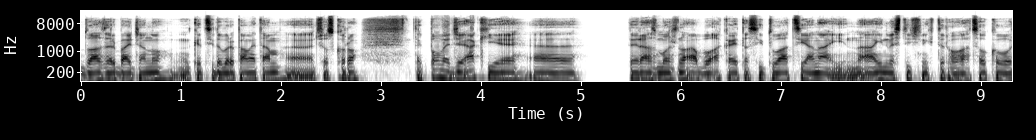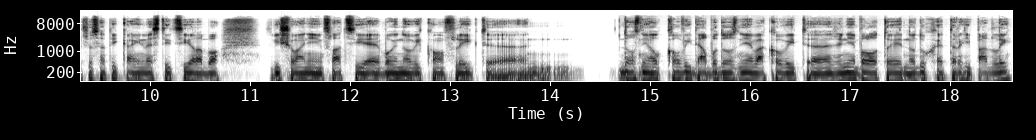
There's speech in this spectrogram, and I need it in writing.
do Azerbajdžanu, keď si dobre pamätám, čo skoro. Tak povedz, že aký je teraz možno, alebo aká je tá situácia na, na investičných trhoch a celkovo, čo sa týka investícií, lebo zvyšovanie inflácie, vojnový konflikt, doznel COVID alebo doznieva COVID, že nebolo to jednoduché, trhy padly.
